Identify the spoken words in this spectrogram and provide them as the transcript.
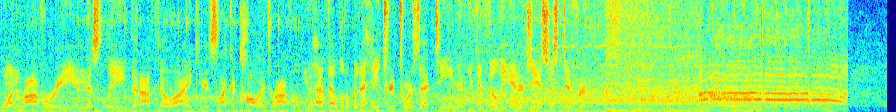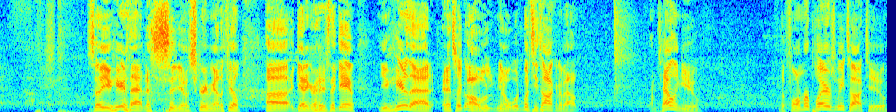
one rivalry in this league that I feel like is like a college rivalry. You have that little bit of hatred towards that team, and you can feel the energy. It's just different. Ah! So you hear that, and it's, you know, screaming on the field, uh, getting ready for the game. You hear that, and it's like, oh, you know, what, what's he talking about? I'm telling you, the former players we talk to,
